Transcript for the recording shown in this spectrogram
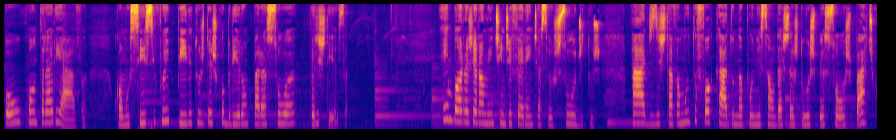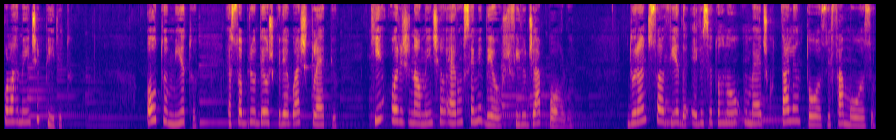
ou o contrariava, como Sísifo e Píritos descobriram para sua tristeza. Embora geralmente indiferente a seus súditos, Hades estava muito focado na punição destas duas pessoas, particularmente Pírito. Outro mito é sobre o deus grego Asclépio, que originalmente era um semideus, filho de Apolo. Durante sua vida, ele se tornou um médico talentoso e famoso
